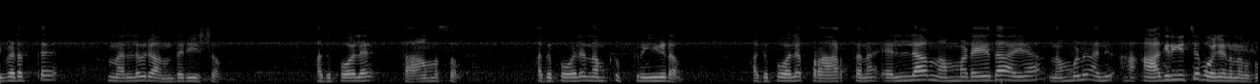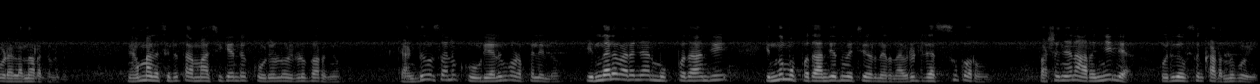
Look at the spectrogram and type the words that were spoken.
ഇവിടുത്തെ നല്ലൊരു അന്തരീക്ഷം അതുപോലെ താമസം അതുപോലെ നമുക്ക് ഫ്രീഡം അതുപോലെ പ്രാർത്ഥന എല്ലാം നമ്മുടേതായ നമ്മൾ അനു ആഗ്രഹിച്ച പോലെയാണ് നമുക്ക് ഇവിടെ എല്ലാം നടക്കുന്നത്. ഞാൻ മനസ്സിൽ തമാശയ്ക്ക് എന്റെ കൂടെയുള്ളവരോട് പറഞ്ഞു രണ്ട് ദിവസം കൂടിയാലും കുഴപ്പമില്ലല്ലോ. ഇന്നലെ വരെ ഞാൻ മുപ്പതാം തീയതി ഇന്ന് മുപ്പതാം തീയതി വെച്ച് തീർന്നിരുന്നു. ഒരു ഡ്രസ്സ് കുറവ്. പക്ഷെ ഞാൻ അറിഞ്ഞില്ല. ഒരു ദിവസം കടന്നുപോയി.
